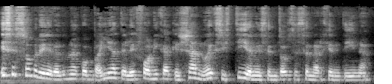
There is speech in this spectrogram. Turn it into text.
Ese sobre era de una compañía telefónica que ya no existía en ese entonces en Argentina.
